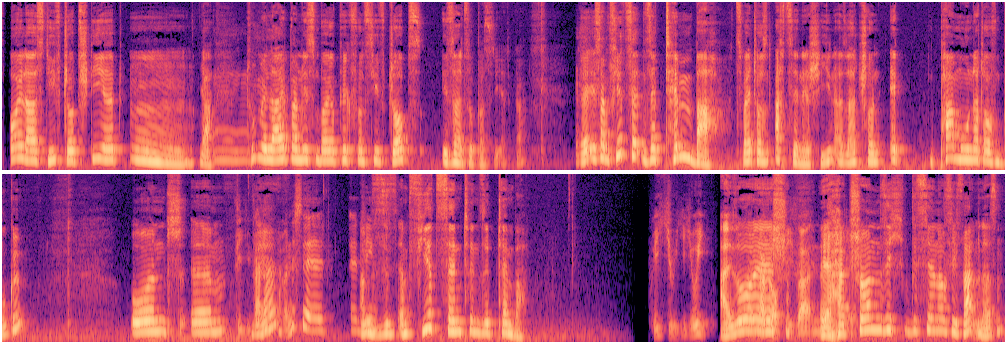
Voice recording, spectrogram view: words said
Spoiler, Steve Jobs stirbt. Mm, ja, tut mir leid beim nächsten Biopic von Steve Jobs. Ist halt so passiert. Ja. Er ist am 14. September 2018 erschienen, also hat schon ein paar Monate auf dem Buckel. Und ähm, Wie, wann, ja, wann ist der am, erschienen? am 14. September. Uiuiui. Also Ja, lange er, warten er lassen, hat schon sich ein bisschen auf sich warten lassen.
